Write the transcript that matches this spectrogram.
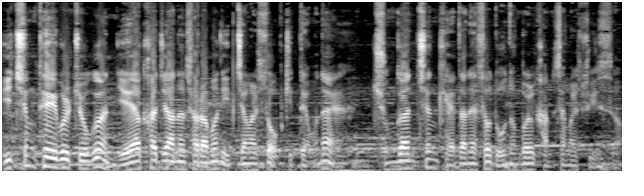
2층 테이블 쪽은 예약하지 않은 사람은 입장할 수 없기 때문에 중간층 계단에서 노는 걸 감상할 수 있어.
